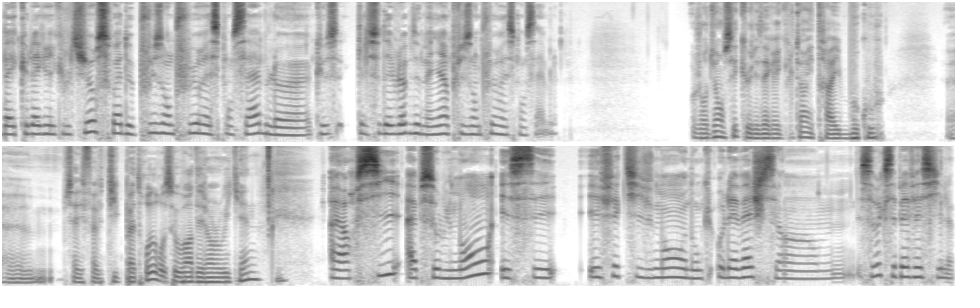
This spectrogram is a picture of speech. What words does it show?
bah, que l'agriculture soit de plus en plus responsable, euh, qu'elle se développe de manière plus en plus responsable. Aujourd'hui, on sait que les agriculteurs, ils travaillent beaucoup. Euh, ça les fatigue pas trop de recevoir des gens le week-end? Alors si, absolument. Et c'est effectivement, donc au lavage, c'est vrai que c'est pas facile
